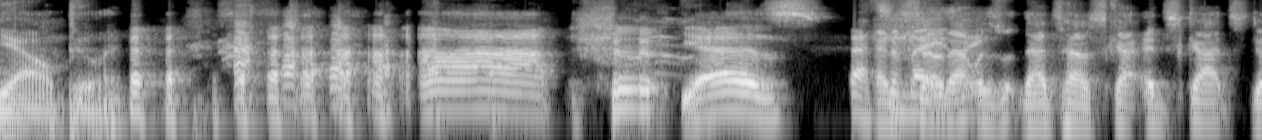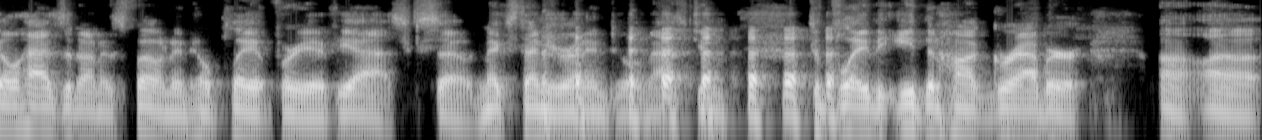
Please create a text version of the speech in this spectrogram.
yeah i'll do it yes. That's and amazing. so that was that's how Scott and Scott still has it on his phone, and he'll play it for you if you ask. So next time you run into him, ask him to play the Ethan Hawke grabber uh, uh,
